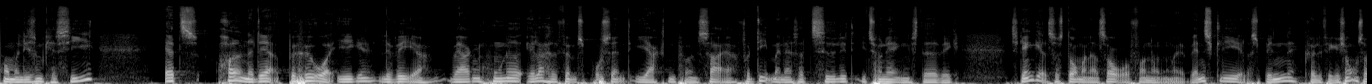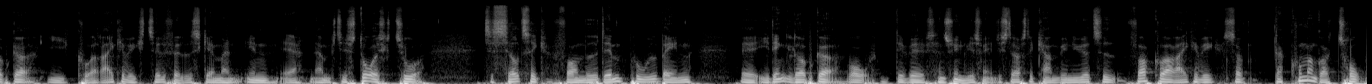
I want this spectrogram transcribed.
hvor man ligesom kan sige, at holdene der behøver ikke levere hverken 100 eller 90 procent i jagten på en sejr, fordi man er så tidligt i turneringen stadigvæk. Til gengæld så står man altså over for nogle øh, vanskelige eller spændende kvalifikationsopgør. I KR Reykjaviks tilfælde skal man en ja, nærmest historisk tur til Celtic for at møde dem på udebanen øh, i et enkelt opgør, hvor det vil sandsynligvis være en af de største kampe i nyere tid for KR Reykjavik. Så der kunne man godt tro,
